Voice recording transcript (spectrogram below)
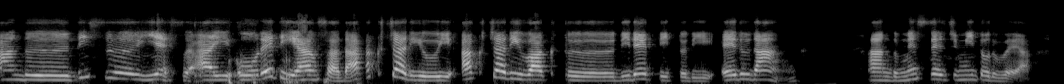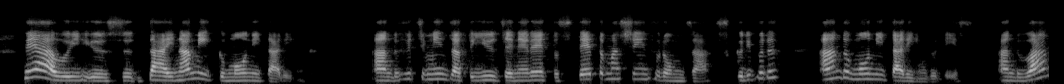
and uh, this, uh, yes, I already answered. Actually, we actually worked uh, related to the LLang and message middleware, where we use dynamic monitoring, and which means that you generate state machine from the script and monitoring this. And one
